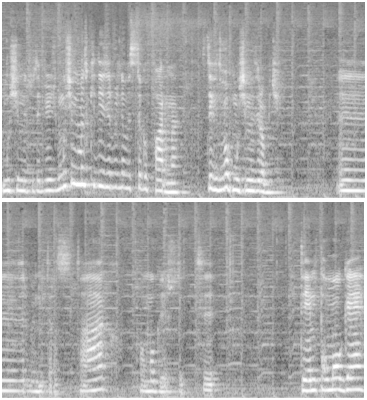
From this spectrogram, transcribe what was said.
musimy tutaj wziąć. Musimy kiedyś zrobić nawet z tego farmę. Tych dwóch musimy zrobić. Yy, zrobimy teraz tak. Pomogę jeszcze ty. Tym pomogę.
